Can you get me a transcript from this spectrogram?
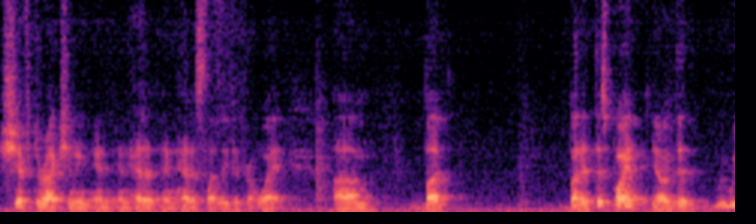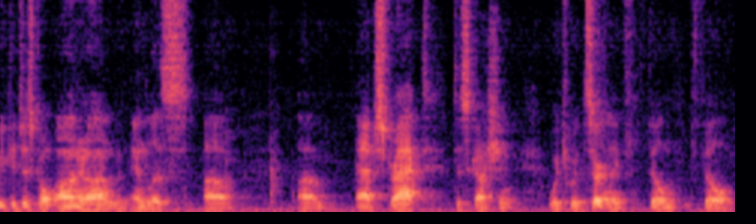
shift direction and, and, head, a, and head a slightly different way. Um, but, but at this point, you know, that we, could just go on and on with endless um, um, abstract discussion, which would certainly fill, fill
